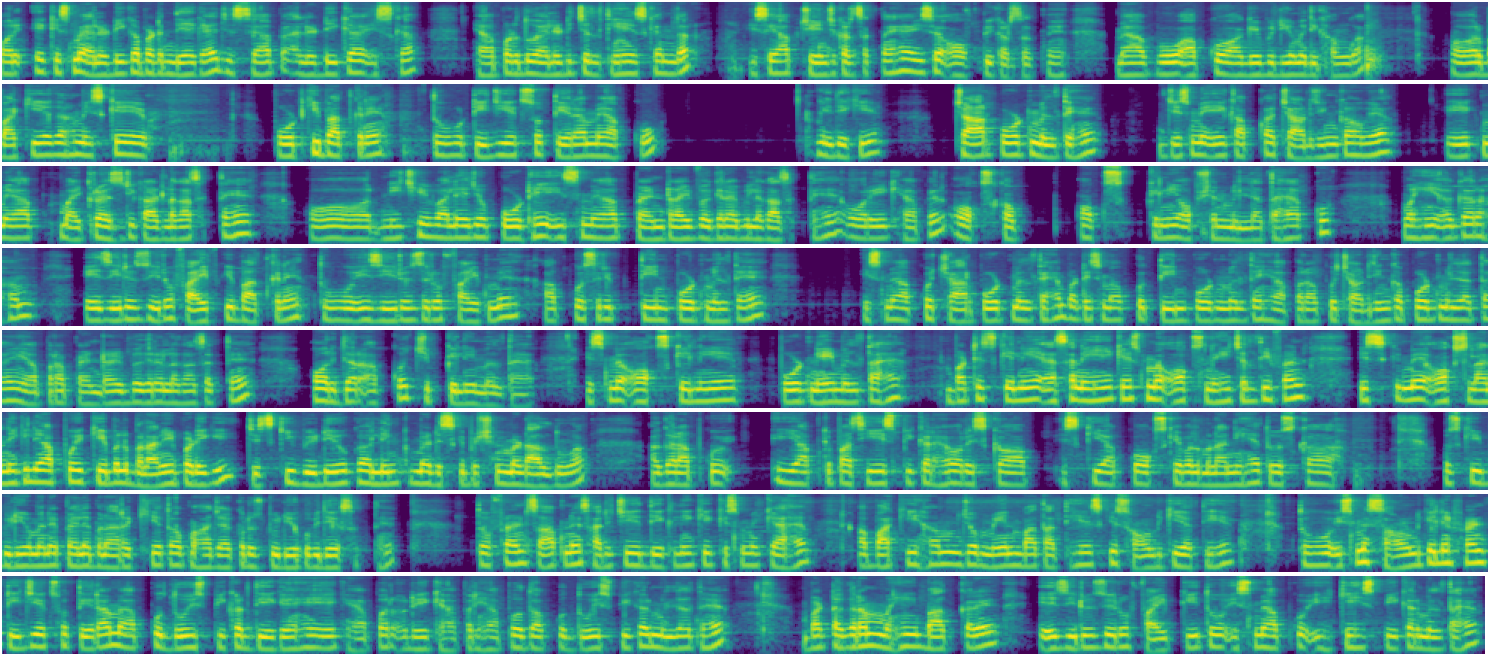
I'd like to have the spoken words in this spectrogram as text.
और एक इसमें एलईडी का बटन दिया गया है, जिससे आप एलईडी का इसका, यहाँ पर दो एलईडी चलती हैं इसके अंदर, इसे आप चेंज कर सकते हैं, इसे ऑफ़ भी कर सकते हैं। मैं आप वो आपको आगे वीडियो में दिखाऊँगा। और बाकी अगर हम इसके पोर्ट की बात करें तो वो टी जी एक सौ तेरह में आपको, ये देखिए, चार पोर्ट मिलते हैं, जिसमें एक आपका चार्जिंग का हो गया, एक में आप माइक्रो एस कार्ड लगा सकते हैं, और नीचे वाले जो पोर्ट है, इसमें आप पेन ड्राइव वगैरह भी लगा सकते हैं, और एक यहाँ पर ऑक्स का ऑक्स के लिए ऑप्शन मिल जाता है आपको। वहीं अगर हम ए ज़ीरो ज़ीरो फाइव की बात करें तो वो ए ज़ीरो ज़ीरो फाइव में आपको सिर्फ़ तीन पोर्ट मिलते हैं इसमें आपको चार पोर्ट मिलते हैं, बट इसमें आपको तीन पोर्ट मिलते हैं। यहाँ पर आपको चार्जिंग का पोर्ट मिल जाता है, यहाँ पर आप पेन ड्राइव वगैरह लगा सकते हैं, और इधर आपको चिप के लिए मिलता है। इसमें ऑक्स के लिए पोर्ट नहीं मिलता है, बट इसके लिए ऐसा नहीं है कि इसमें ऑक्स नहीं चलती फ्रेंड। इसमें ऑक्स लाने के लिए आपको एक केबल बनानी पड़ेगी, जिसकी वीडियो का लिंक मैं डिस्क्रिप्शन में डाल दूँगा। अगर आपको ये आपके पास ये स्पीकर है और इसका आप, इसकी आपको ऑक्स केबल बनानी है तो इसका उसकी वीडियो मैंने पहले बना रखी है तो आप वहाँ जाकर उस वीडियो को भी देख सकते हैं। तो फ्रेंड्स आपने सारी चीज़ें देख ली कि किसमें क्या है। अब बाकी हम जो मेन बात आती है, इसकी साउंड की आती है। तो इसमें साउंड के लिए फ्रेंड टी जी में आपको दो स्पीकर दिए गए हैं, एक यहाँ पर और एक यहाँ पर। यहाँ पर तो आपको दो स्पीकर मिल जाते हैं। बट अगर हम वहीं बात करें ए ज़ीरो ज़ीरो फाइव की तो इसमें आपको एक ही स्पीकर मिलता है।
